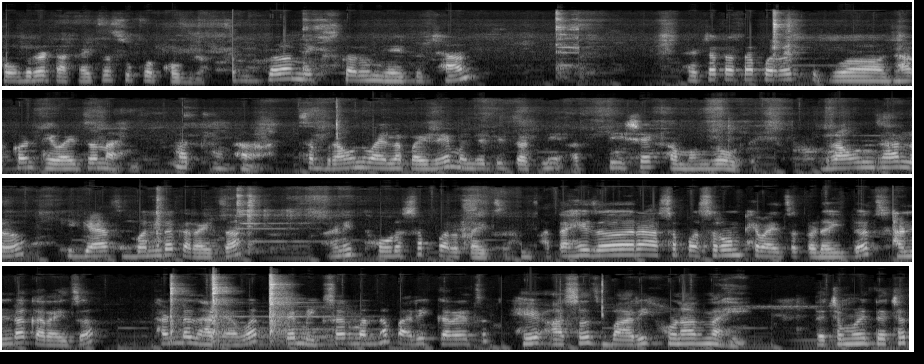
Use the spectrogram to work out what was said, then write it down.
खोबरं टाकायचं सुकं खोबरं. सगळं मिक्स करून घ्यायचं छान. ह्याच्यात आता परत झाकण ठेवायचं नाही. अच्छा. हा असं ब्राऊन व्हायला पाहिजे म्हणजे ती चटणी अतिशय खमंग होते. ब्राऊन झालं की गॅस बंद करायचा आणि थोडंसं परतायचं. आता हे जरा असं पसरून ठेवायचं कढईतच थंड करायचं. थंड झाल्यावर ते मिक्सरमधनं बारीक करायचं. हे असंच बारीक होणार नाही. त्याच्यामुळे त्याच्यात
